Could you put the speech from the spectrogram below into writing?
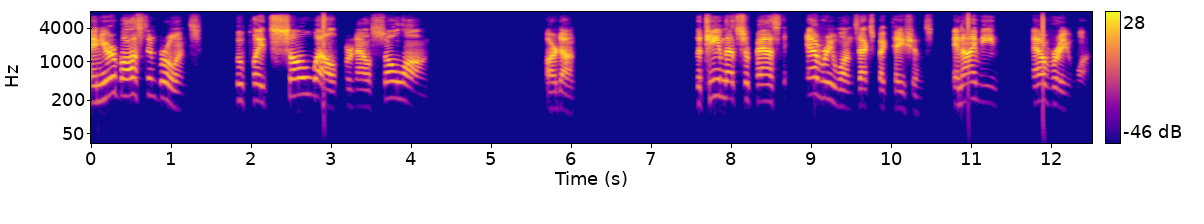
And your Boston Bruins, who played so well for now so long, are done. The team that surpassed everyone's expectations, and I mean everyone.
